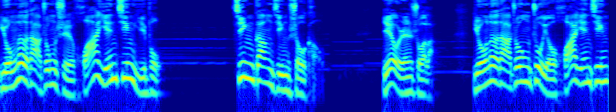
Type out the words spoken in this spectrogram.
永乐大钟是华严经一部，金刚经收口。”也有人说了：“永乐大钟铸有华严经，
